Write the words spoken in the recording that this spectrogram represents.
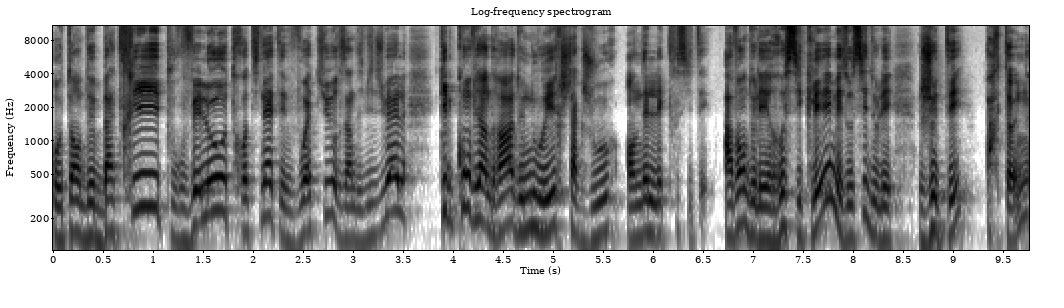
Autant de batteries pour vélos, trottinettes et voitures individuelles qu'il conviendra de nourrir chaque jour en électricité, avant de les recycler, mais aussi de les jeter par tonnes,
